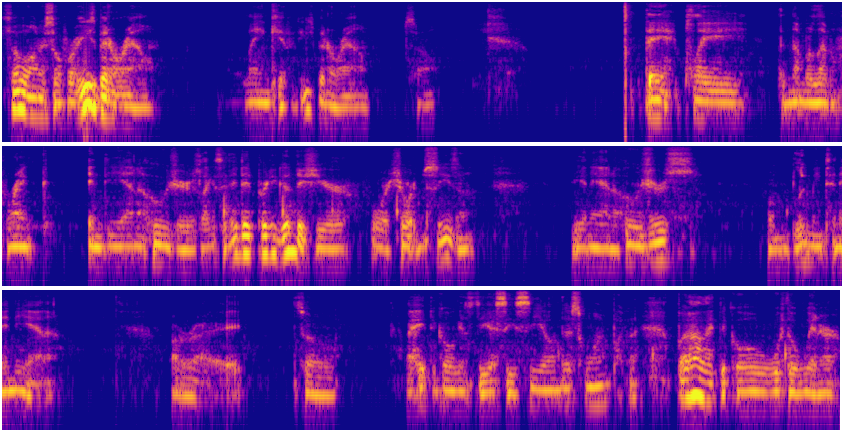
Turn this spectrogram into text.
so on and so forth. He's been around. Lane Kiffin, he's been around. So they play the number 11 ranked Indiana Hoosiers. Like I said, they did pretty good this year for a shortened season. The Indiana Hoosiers from Bloomington, Indiana. All right. So I hate to go against the SEC on this one, but but I like to go with a winner,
